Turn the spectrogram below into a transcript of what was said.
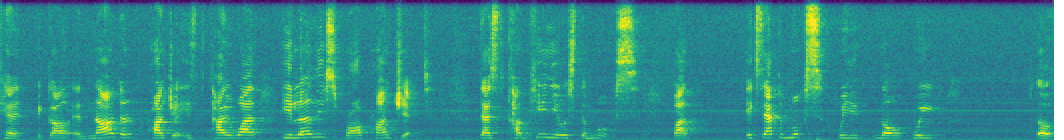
can become another project is Taiwan e-learning Sprout project that continues the MOOCs. But except MOOCs, we know we uh,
